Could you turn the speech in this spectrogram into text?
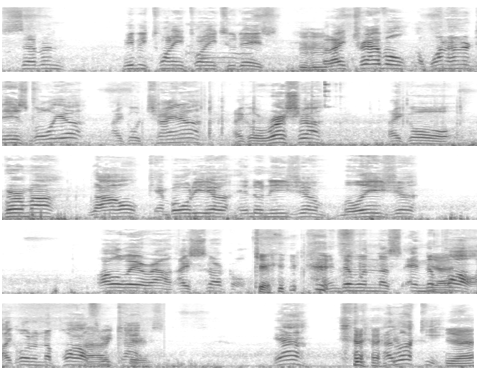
7, maybe 20, 22 days. Mhm. But I travel 100 days Golia. I go China, I go Russia, I go Burma, Laos, Cambodia, Indonesia, Malaysia, all the way around. I snorkel. Okay. And then when the and Yeah. Nepal, I go to Nepal three Okay. times. Yeah, I'm lucky. yeah.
